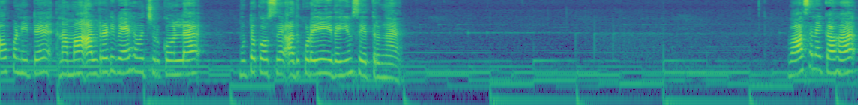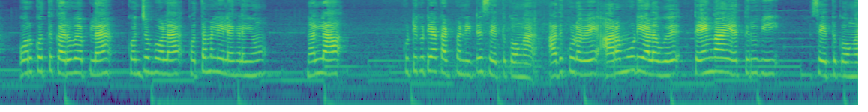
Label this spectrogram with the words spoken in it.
ஆஃப் பண்ணிட்டு நம்ம ஆல்ரெடி வேக வச்சிருக்கோம்ல முட்டைக்கோசு அது கூடயே இதையும் சேர்த்துருங்க. வாசனைக்காக ஒரு கொத்து கருவேப்பிலை கொஞ்சம் போல் கொத்தமல்லி இலைகளையும் நல்லா குட்டி குட்டியாக கட் பண்ணிட்டு சேர்த்துக்கோங்க. அது கூடவே அரை மூடி அளவு தேங்காயை திருவி சேர்த்துக்கோங்க.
